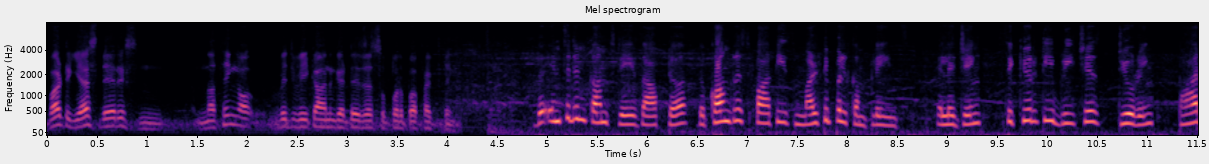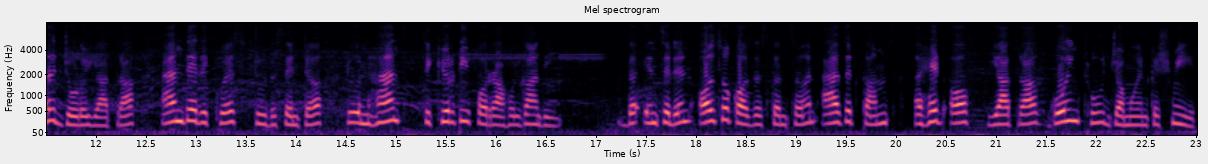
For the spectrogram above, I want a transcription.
But yes, there is nothing which we can get as a super perfect thing. The incident comes days after the Congress party's multiple complaints alleging security breaches during Bharat Jodo Yatra and their request to the centre to enhance security for Rahul Gandhi. The incident also causes concern as it comes ahead of Yatra going through Jammu and Kashmir.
